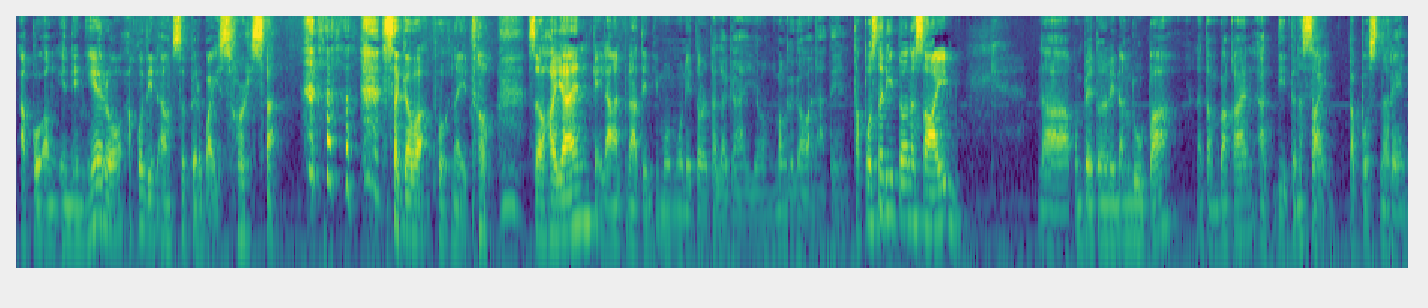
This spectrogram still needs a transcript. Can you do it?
ako ang ininyero, ako din ang supervisor sa sa gawa po na ito. So, hayan, kailangan po natin i-monitor talaga yung manggagawa natin. Tapos na dito na side, na kumpleto na rin ang lupa, natambakan, at dito na side. Tapos na rin.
